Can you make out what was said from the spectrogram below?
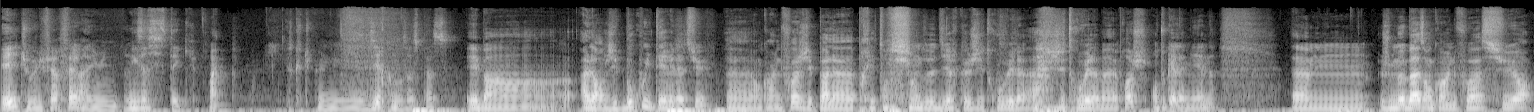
et tu vas lui faire faire un, un exercice tech. Ouais. Est-ce que tu peux nous dire comment ça se passe? Eh ben, alors j'ai beaucoup itéré là-dessus. Euh, encore une fois, j'ai pas la prétention de dire que j'ai trouvé la, j'ai trouvé la bonne approche, en tout cas la mienne. Euh, je me base encore une fois sur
